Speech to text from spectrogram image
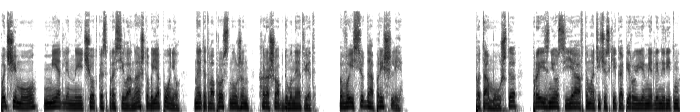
«Почему?» – медленно и четко спросила она, чтобы я понял, на этот вопрос нужен хорошо обдуманный ответ. «Вы сюда пришли». «Потому что», – произнес я, автоматически копируя ее медленный ритм,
